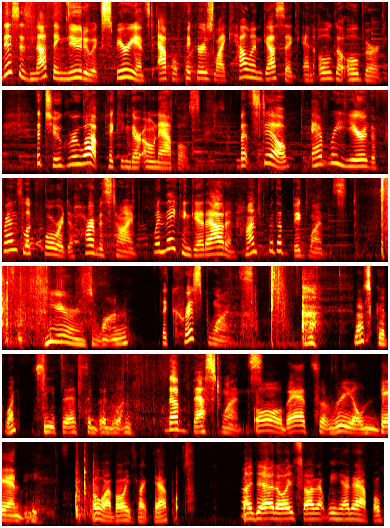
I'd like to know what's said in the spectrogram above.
This is nothing new to experienced apple pickers like Helen Gussick and Olga Oberg. The two grew up picking their own apples. But still, every year the friends look forward to harvest time when they can get out and hunt for the big ones, Here's one. the crisp ones, That's a good one. See if that's a good one. the best ones. Oh, that's a real dandy. Oh, I've always liked apples. My dad always saw that we had apples.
